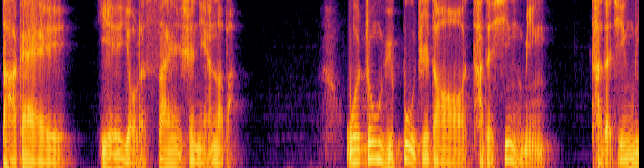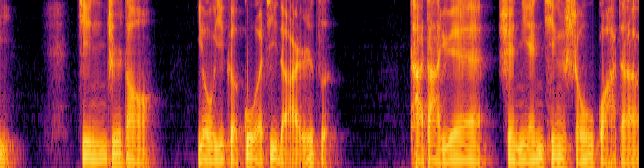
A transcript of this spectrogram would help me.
大概也有了三十年了吧。我终于不知道他的姓名，他的经历，仅知道有一个过继的儿子，他大约是年轻守寡的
